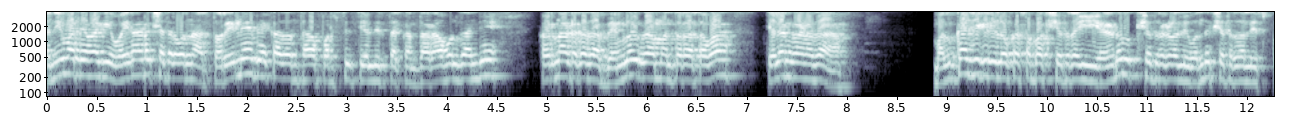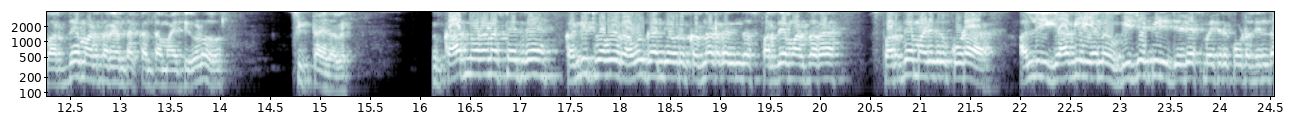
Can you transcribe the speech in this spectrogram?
ಅನಿವಾರ್ಯವಾಗಿ ವಯನಾಡು ಕ್ಷೇತ್ರವನ್ನ ತೊರೆಯಲೇಬೇಕಾದಂತಹ ಪರಿಸ್ಥಿತಿಯಲ್ಲಿರ್ತಕ್ಕಂಥ ರಾಹುಲ್ ಗಾಂಧಿ, ಕರ್ನಾಟಕದ ಬೆಂಗಳೂರು ಗ್ರಾಮಾಂತರ ಅಥವಾ ತೆಲಂಗಾಣದ ಮಲ್ಕಾಜಿಗಿರಿ ಲೋಕಸಭಾ ಕ್ಷೇತ್ರ ಈ ಎರಡು ಕ್ಷೇತ್ರಗಳಲ್ಲಿ ಒಂದು ಕ್ಷೇತ್ರದಲ್ಲಿ ಸ್ಪರ್ಧೆ ಮಾಡ್ತಾರೆ ಅಂತಕ್ಕಂಥ ಮಾಹಿತಿಗಳು ಸಿಗ್ತಾ ಇದಾವೆ. ಕಾದ್ ನೋಡೋಣ ಸ್ನೇಹಿತರೆ, ಖಂಡಿತವಾಗ್ಲೂ ರಾಹುಲ್ ಗಾಂಧಿ ಅವರು ಕರ್ನಾಟಕದಿಂದ ಸ್ಪರ್ಧೆ ಮಾಡ್ತಾರೆ. ಸ್ಪರ್ಧೆ ಮಾಡಿದ್ರು ಕೂಡ ಅಲ್ಲಿ ಈಗಾಗಲೇ ಏನು ಬಿಜೆಪಿ ಜೆ ಡಿ ಎಸ್ ಮೈತ್ರಿಕೂಟದಿಂದ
